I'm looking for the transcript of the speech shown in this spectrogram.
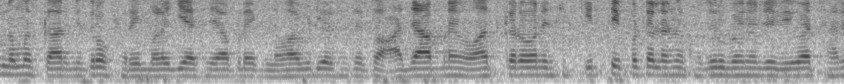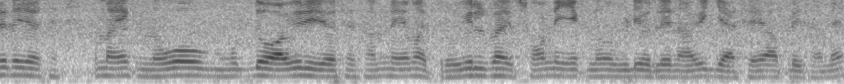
નમસ્કાર મિત્રો, ફરી મળી ગયા છે આપણે એક નવા વીડિયો સાથે. તો આજે આપણે વાત કરવાની છે કીર્તિ પટેલ અને ખજૂરભાઈનો જે વિવાદ ચાલી રહ્યો છે, એમાં એક નવો મુદ્દો આવી રહ્યો છે સામે. એમાં ધ્રુવિલભાઈ સોની એક નવો વીડિયો લઈને આવી ગયા છે આપણી સામે.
